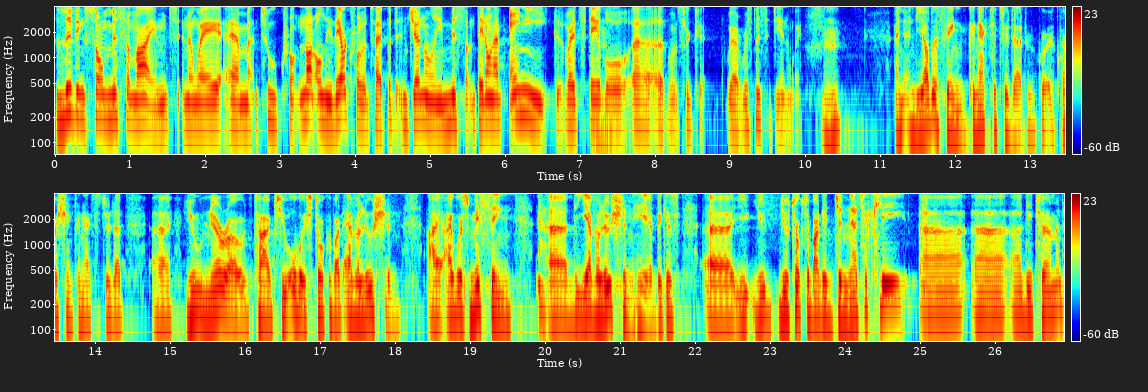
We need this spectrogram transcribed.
living so misaligned in a way um, to not only their chronotype, but in generally mis- they don't have any right stable mm-hmm. uh, rhythmicity in a way. Mm-hmm. And, and the other thing connected to that, a question connected to that, uh, you neurotypes, you always talk about evolution. I, I was missing uh, the evolution here because uh, you, you, you, talked about it genetically uh, uh, uh, determined,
